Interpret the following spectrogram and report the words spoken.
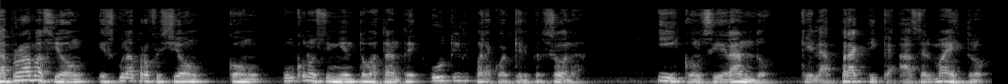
La programación es una profesión con un conocimiento bastante útil para cualquier persona y considerando que la práctica hace el maestro,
